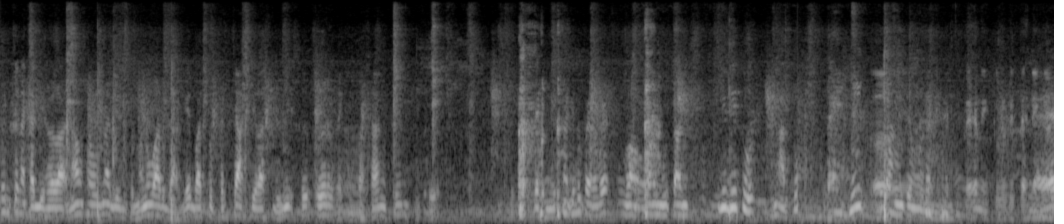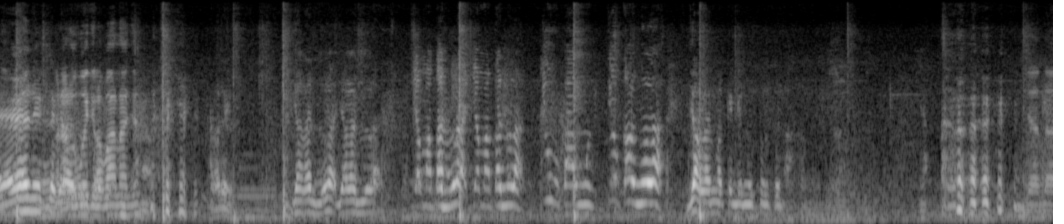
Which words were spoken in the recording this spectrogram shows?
pun cenah ka diheula naon saurna di teman warga ge batu pecah tilas bumi seueur rek pasangkeun gitu tekniknya gitu PRW ulah perbutan ini gitu ngatuk teknik kurang mah teknik kudu di teknik teknik segala lu jelema nanya. Jalan heula, jalan heula. Jamatan heula, jamatan heula. Yuk kamu, yuk kamu heula. Jalan make ge nuturkeun nyana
